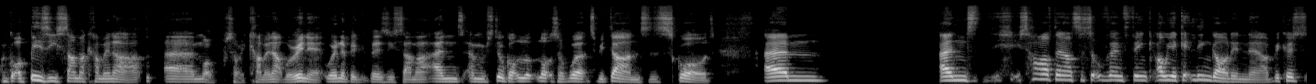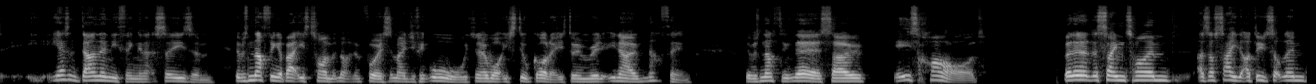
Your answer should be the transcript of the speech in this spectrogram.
We've got a busy summer coming up. Um, well, sorry, coming up. We're in it. We're in a big busy summer, and and we've still got lo- lots of work to be done to the squad. Um, and it's hard now to sort of then think, oh yeah, get Lingard in now because he hasn't done anything in that season. There was nothing about his time at Nottingham Forest that made you think, oh, you know what, he's still got it. He's doing really, you know, nothing. There was nothing there, so it is hard. But then at the same time, as I say, I do sort of then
